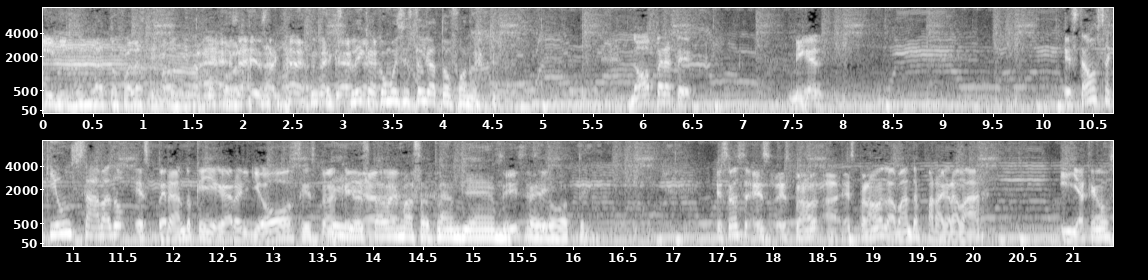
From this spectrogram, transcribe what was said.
Y ningún gato fue lastimado aquí tampoco. Exactamente. Explica cómo hiciste el gatófono. No, espérate. Miguel. Estamos aquí un sábado esperando que llegara el Yoss y esperando Y que yo llegara- estaba en Mazatlán bien Sí, sí, sí. pedote. Estamos es- esperando, ah, esperando la banda para grabar y ya tenemos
